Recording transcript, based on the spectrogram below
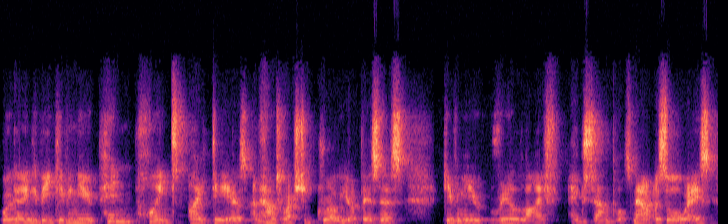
we're going to be giving you pinpoint ideas on how to actually grow your business, giving you real life examples. Now, as always,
